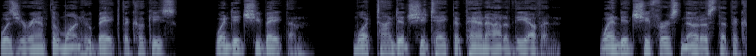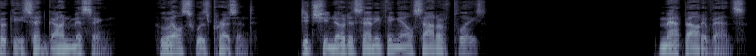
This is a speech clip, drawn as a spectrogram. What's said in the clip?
Was your aunt the one who baked the cookies? When did she bake them? What time did she take the pan out of the oven? When did she first notice that the cookies had gone missing? Who else was present? Did she notice anything else out of place? Map out events.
